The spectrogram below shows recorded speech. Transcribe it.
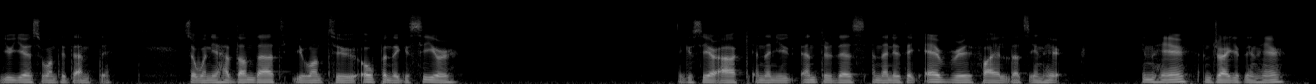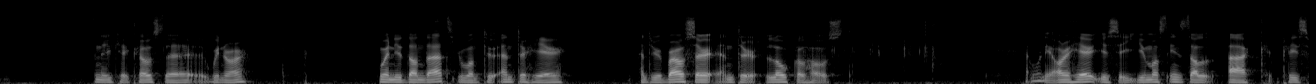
you, just want it empty. So when you have done that you want to open the Gesior the Gesior ACC and then you enter this and then you take every file that's in here in here and drag it in here. And then you can close the WinRAR when you've done that you want to enter here enter your browser enter localhost and when you are here, you see you must install ACC. Please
